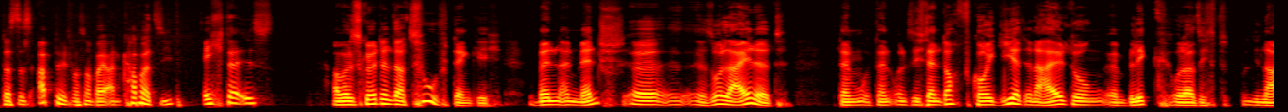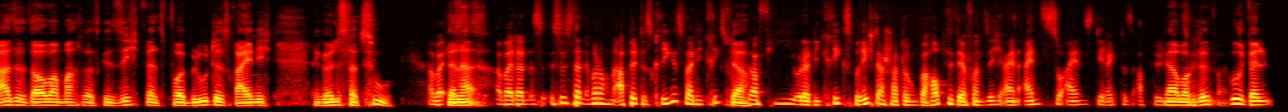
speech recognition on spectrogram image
Dass das Abbild, was man bei Uncovered sieht, echter ist. Aber es gehört dann dazu, denke ich. Wenn ein Mensch äh, so leidet, dann, dann und sich dann doch korrigiert in der Haltung, im Blick oder sich die Nase sauber macht oder das Gesicht, wenn es voll Blut ist, reinigt, dann gehört es dazu. Aber, Dann ist es, aber dann ist, ist es dann immer noch ein Abbild des Krieges, weil die Kriegsfotografie oder die Kriegsberichterstattung behauptet ja von sich ein eins zu eins direktes Abbild. Ja, aber gut, wenn,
